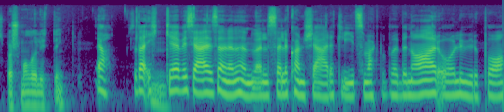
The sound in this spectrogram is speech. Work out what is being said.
spørsmål og lytting. Ja, så det er ikke hvis jeg sender en henvendelse, eller kanskje jeg er et lead som har vært på webinar og lurer på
